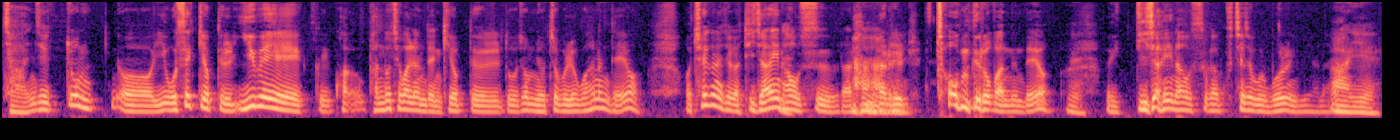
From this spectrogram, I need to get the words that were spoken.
자, 이제 좀, 어, 이 오색 기업들 이외의 그 반도체 관련된 기업들도 좀 여쭤보려고 하는데요. 어, 최근에 제가 디자인 네. 하우스라는 아, 말을 네. 처음 들어봤는데요. 네. 디자인 하우스가 구체적으로 뭘 의미하나요? 아, 예.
